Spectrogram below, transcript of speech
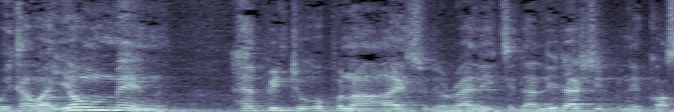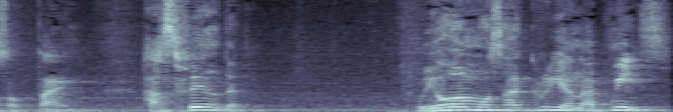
with our young men helping to open our eyes to the reality that leadership in the course of time has failed them, we all must agree and admit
